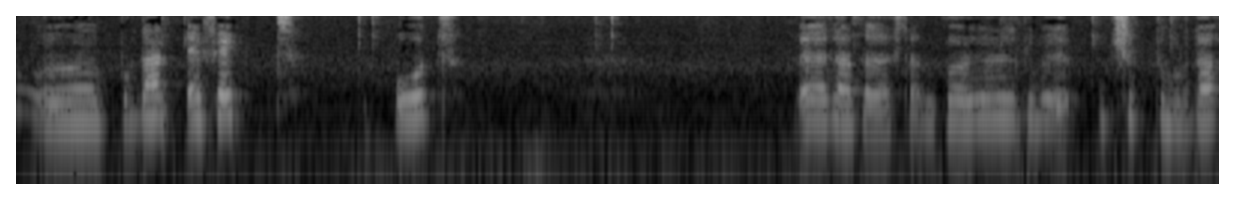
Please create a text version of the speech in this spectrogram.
Ee, buradan efekt out Evet arkadaşlar gördüğünüz gibi çıktı burada.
